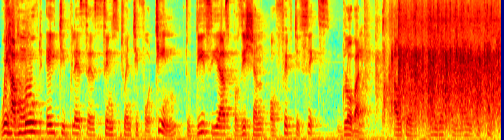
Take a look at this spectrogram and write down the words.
We have moved 80 places since 2014 to this year's position of 56 globally out of 190 countries.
